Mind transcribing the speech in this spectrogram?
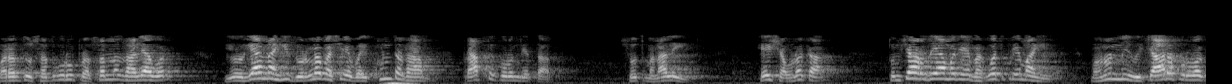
परंतु सद्गुरू प्रसन्न झाल्यावर योग्यांनाही दुर्लभ असे वैकुंठधाम प्राप्त करून देतात. सूत म्हणाले हे शौनका तुमच्या हृदयामध्ये भगवत प्रेम आहे. म्हणून मी विचारपूर्वक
